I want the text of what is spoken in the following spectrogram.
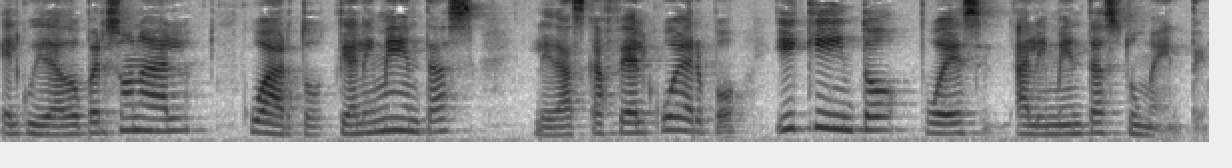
el cuidado personal, cuarto, te alimentas, le das café al cuerpo y quinto, pues alimentas tu mente.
